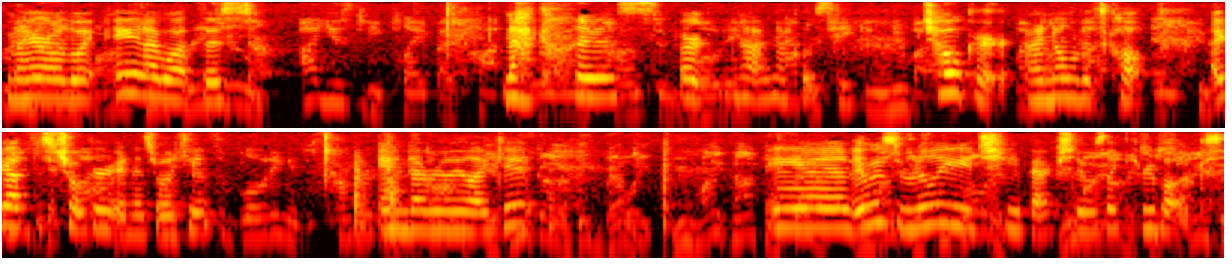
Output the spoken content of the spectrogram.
my hair all the way, and I bought this necklace, or not necklace, choker. I know what it's called. I got this choker and it's really cute, and I really like it. And it was really cheap actually. It was like three bucks.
